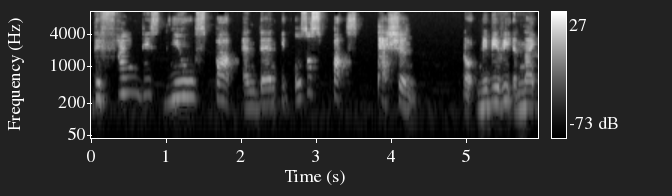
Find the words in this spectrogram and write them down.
they find this new spark and then it also sparks passion. or maybe reignite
